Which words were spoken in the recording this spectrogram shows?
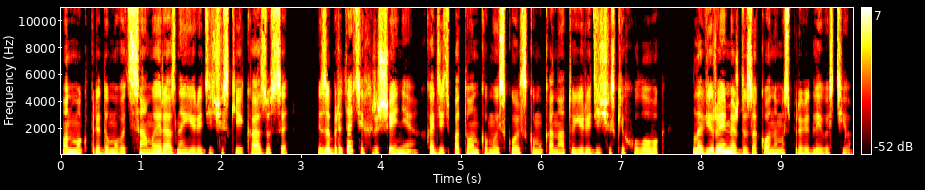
Он мог придумывать самые разные юридические казусы, изобретать их решения, ходить по тонкому и скользкому канату юридических уловок, лавируя между законом и справедливостью.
